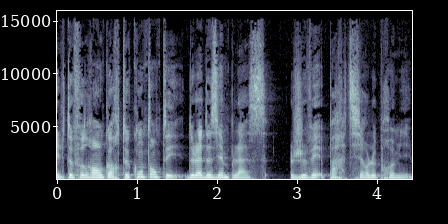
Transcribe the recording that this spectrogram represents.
Il te faudra encore te contenter de la deuxième place. Je vais partir le premier.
